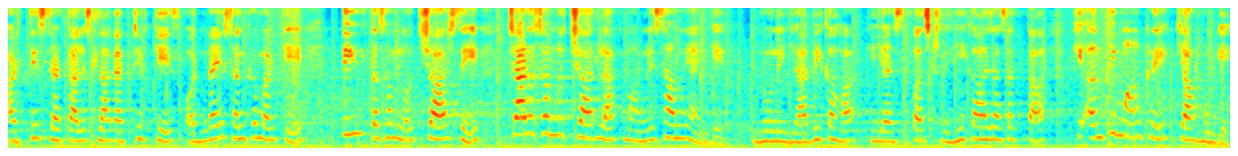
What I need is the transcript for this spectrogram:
38 से 48 लाख एक्टिव केस और नए संक्रमण के तीन दशमलव चार से चार दशमलव चार लाख मामले सामने आएँगे। उन्होंने यह भी कहा कि यह स्पष्ट नहीं कहा जा सकता कि अंतिम आंकड़े क्या होंगे।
